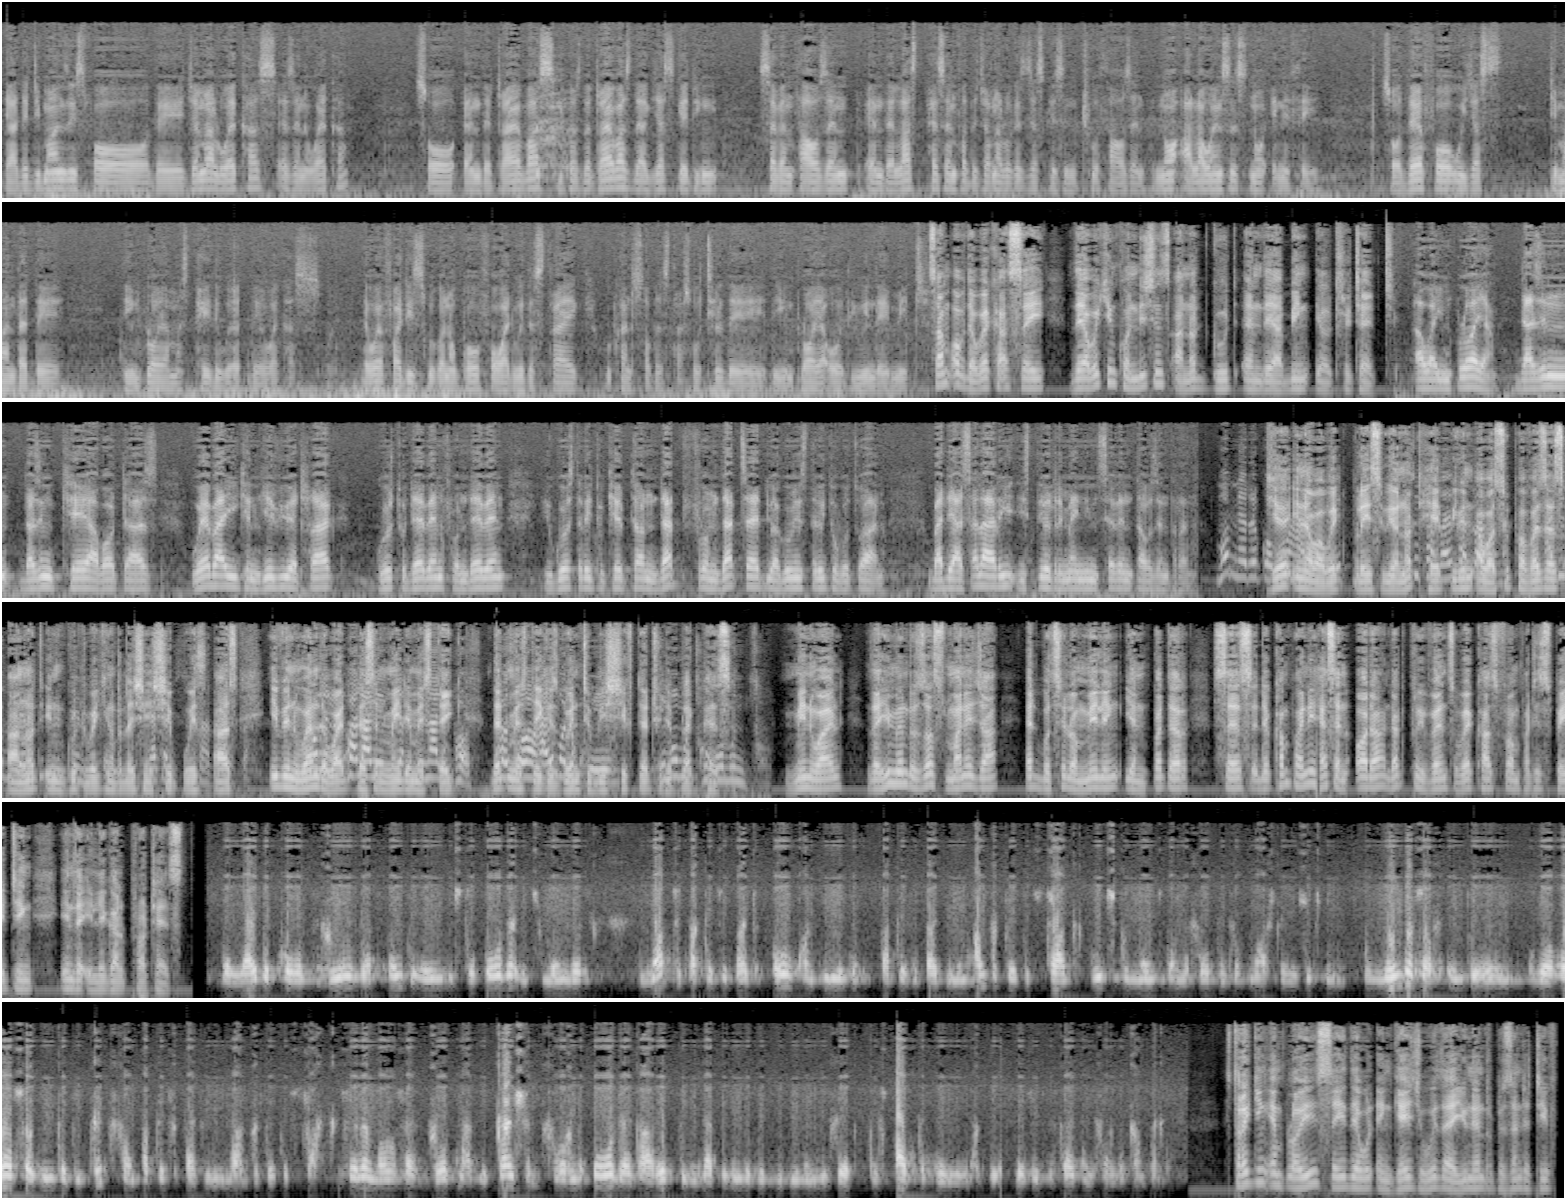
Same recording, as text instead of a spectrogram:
Yeah, the demands is for the general workers as a worker so and the drivers, because the drivers they are just getting 7,000 and the last person for the general workers just getting 2,000. No allowances, no anything. So therefore we just demand that the, the employer must pay the, the workers. The way forward is we're going to go forward with the strike. We can't stop the strike until the, the employer or the union they meet. Some of the workers say their working conditions are not good and they are being ill-treated. Our employer doesn't, doesn't care about us whereby he can give you a truck, goes to Devon, from Devon you go straight to Cape Town. That From that side you are going straight to Botswana. But their salary is still remaining 7,000 rand. Here in our workplace, we are not happy even our supervisors are not in good working relationship with us. Even when the white person made a mistake, that mistake is going to be shifted to the black person. Meanwhile, the human resource manager at Botshelo Milling, Ian Peter, says the company has an order that prevents workers from participating in the illegal protest. The Labour Court ruled that NTN is to order its members not to participate or continue to participate in an unprotected strike which commenced on the 14th of March 2016. The members of NTN were also interdicted from participating in the unprotected strike. Seven Mills has brought an application for an order directing that the interdict be given effect despite the pending appeal. This is statement from the company. Striking employees say they will engage with a union representative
